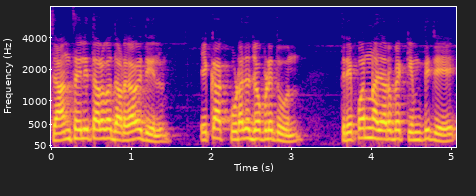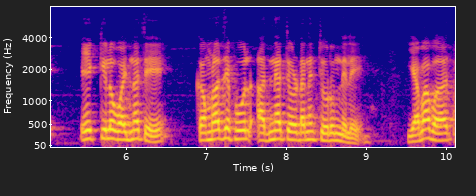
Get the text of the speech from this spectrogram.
चांदसैली तालुका दडगाव येथील एका कुडाच्या झोपडीतून त्रेपन्न हजार रुपये किमतीचे एक किलो वजनाचे कमळाचे फूल अज्ञात चोरट्याने चोरून नेले. याबाबत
